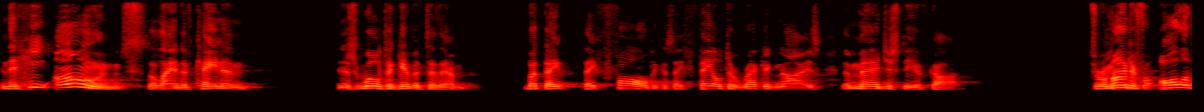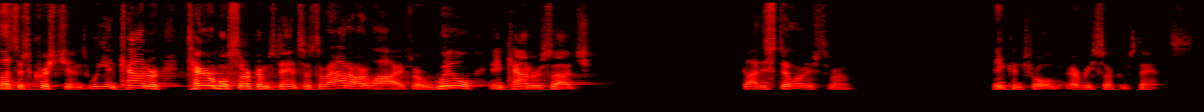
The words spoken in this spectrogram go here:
and that He owns the land of Canaan and is will to give it to them. But they, they fall because they fail to recognize the majesty of God. It's a reminder for all of us as Christians. We encounter terrible circumstances throughout our lives or will encounter such. God is still on his throne, in control of every circumstance.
